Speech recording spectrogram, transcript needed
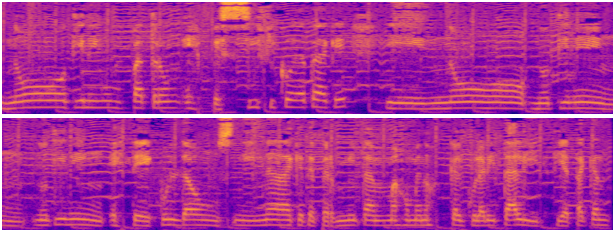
no tienen un patrón específico de ataque y no, no tienen no tienen este cooldowns ni nada que te permitan más o menos calcular y tal y te atacan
